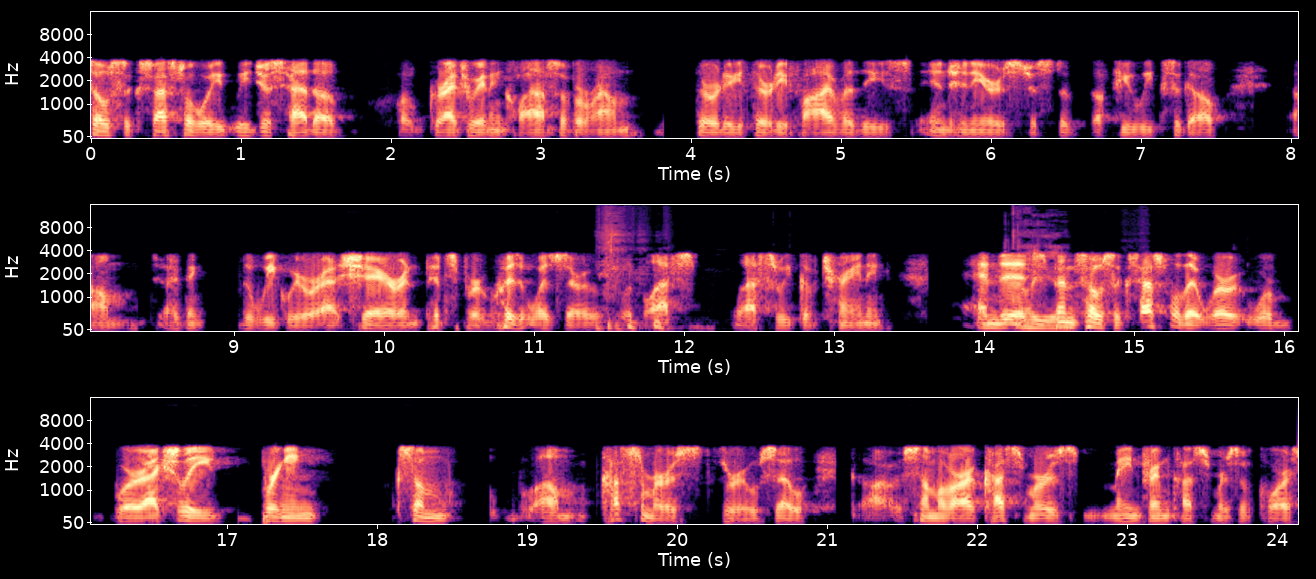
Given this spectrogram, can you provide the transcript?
so successful. We we just had a, a graduating class of around 30, 35 of these engineers just a, a few weeks ago. Um, I think the week we were at Share in Pittsburgh was was their last last week of training and it's oh, yeah. been so successful that we're we're we're actually bringing some um, customers through. So uh, some of our customers, mainframe customers, of course,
